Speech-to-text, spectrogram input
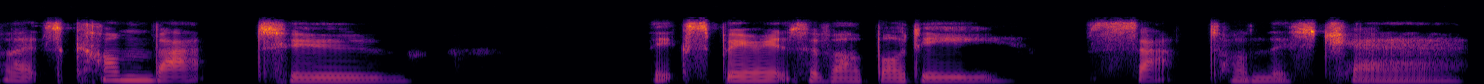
Let's come back to the experience of our body sat on this chair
